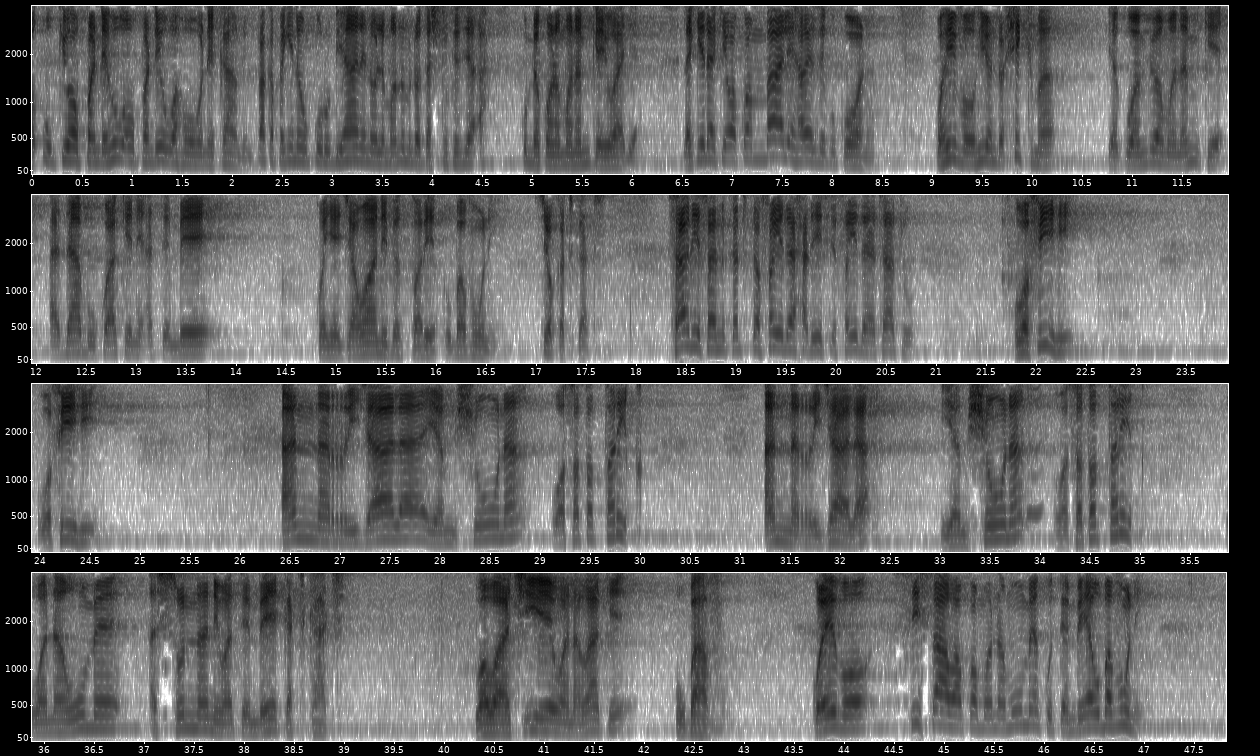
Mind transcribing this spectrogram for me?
ukiwa upande huu au upande huu hauonekani. Mpaka pengine ukurubiane na yule mwanamume ndo atashtukizia ah kumbe kuna mwanamke yuaje. Lakini akiwa kwa mbali hawezi kukuona. Kwa hivyo hiyo ndo hikma ya kuambiwa mwanamke adabu kwake ni atembee kwenye jawani bitariq ubavuni. Sio katikati ثالثا كتك فايدة حديث فايدة تاتو وفيه وفيه أن الرجال يمشون وسط الطريق أن الرجال يمشون وسط الطريق ونوم السنة نواتنبه كتكات وواتيه ونواكي ubavu. Kwa hivyo si sawa kwa mwanamume kutembea ubavuni.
